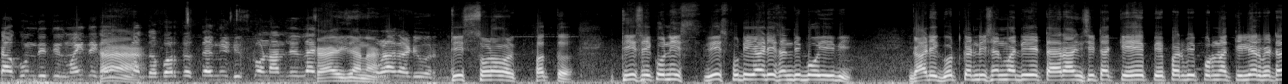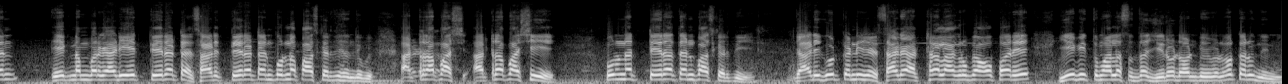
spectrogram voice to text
टाकून देतील माहितीये का? हा. इतका जबरदस्त त्यांनी डिस्काउंट आणलेला आहे. काय जाणार. सोळा गाडीवर तीस सोळावर फक्त. तीस एकोणीस वीस फुटी गाडी संदीप भाऊ ही बी गाडी गुड कंडिशनमध्ये टायर ऐंशी टक्के पेपर बी पूर्ण क्लिअर भेटन. एक नंबर गाडी आहे तेरा टन साडे तेरा टन पूर्ण पास करते संदीप भाई अठरा पाचशे अठरा पाचशे पूर्ण तेरा टन पास करते. गाडी गुड कंडिशन साडे अठरा लाख रुपये ऑफर आहे. ये बी तुम्हाला सुद्धा झिरो डाऊन पेमेंटवर करून देईन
